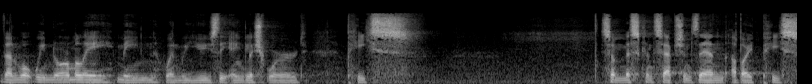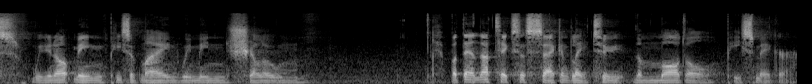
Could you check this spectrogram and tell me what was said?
than what we normally mean when we use the English word peace some misconceptions then about peace. We do not mean peace of mind, we mean shalom. But then that takes us, secondly, to the model peacemaker.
